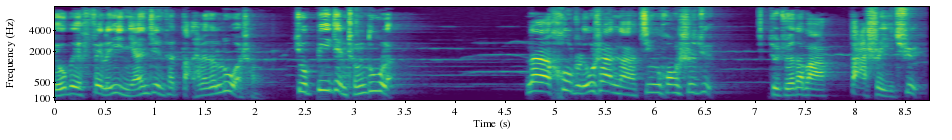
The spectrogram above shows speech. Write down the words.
刘备费了一年劲才打下来的洛城，就逼近成都了。那后主刘禅呢，惊慌失惧，就觉得吧，大势已去。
